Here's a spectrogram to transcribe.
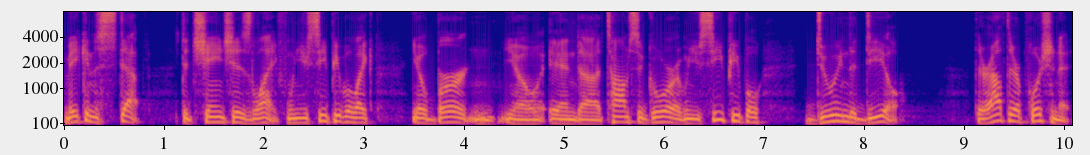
making a step to change his life. When you see people like, you know, Bert and, you know, and uh, Tom Segura, when you see people doing the deal, they're out there pushing it.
